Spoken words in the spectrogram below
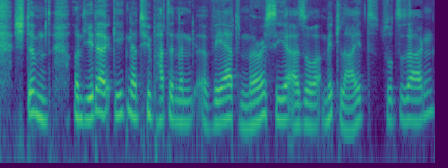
Stimmt. Und jeder Gegnertyp hatte einen Wert Mercy, also Mitleid sozusagen.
